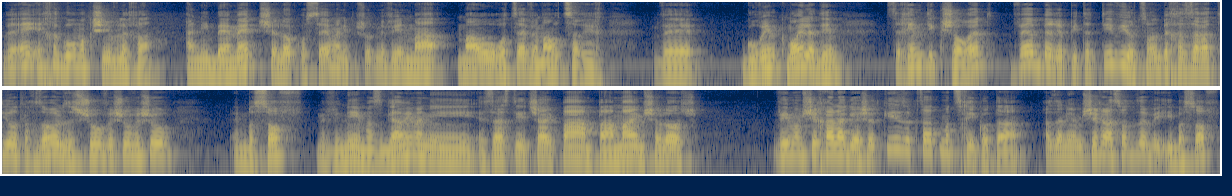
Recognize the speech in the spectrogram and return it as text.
והי, איך הגור מקשיב לך? אני באמת שלא קוסם, אני פשוט מבין מה, מה הוא רוצה ומה הוא צריך. וגורים, כמו ילדים, צריכים תקשורת, וברפיטטיביות, זאת אומרת בחזרתיות, לחזור על זה שוב ושוב ושוב, הם בסוף מבינים. אז גם אם אני הזזתי את שי פעם, פעמיים, שלוש, והיא ממשיכה לגשת, כי זה קצת מצחיק אותה, אז אני אמשיך לעשות את זה, והיא בסוף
